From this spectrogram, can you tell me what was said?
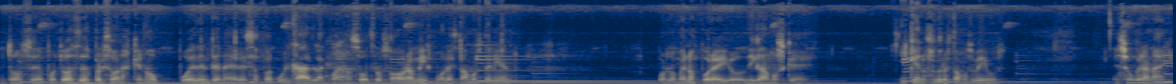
Entonces, por todas esas personas que no pueden tener esa facultad, la cual nosotros ahora mismo le estamos teniendo, por lo menos por ello, digamos que, y que nosotros estamos vivos, es un gran año.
